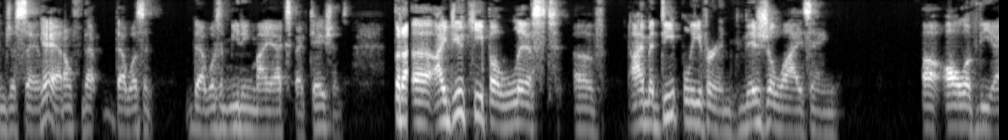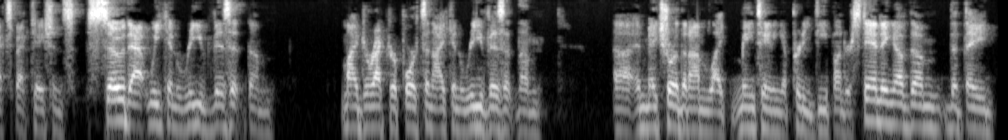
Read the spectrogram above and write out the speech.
and just say, "Hey, I don't that that wasn't that wasn't meeting my expectations." But uh, I do keep a list of, I'm a deep believer in visualizing uh, all of the expectations so that we can revisit them. My direct reports and I can revisit them uh, and make sure that I'm like maintaining a pretty deep understanding of them, that they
